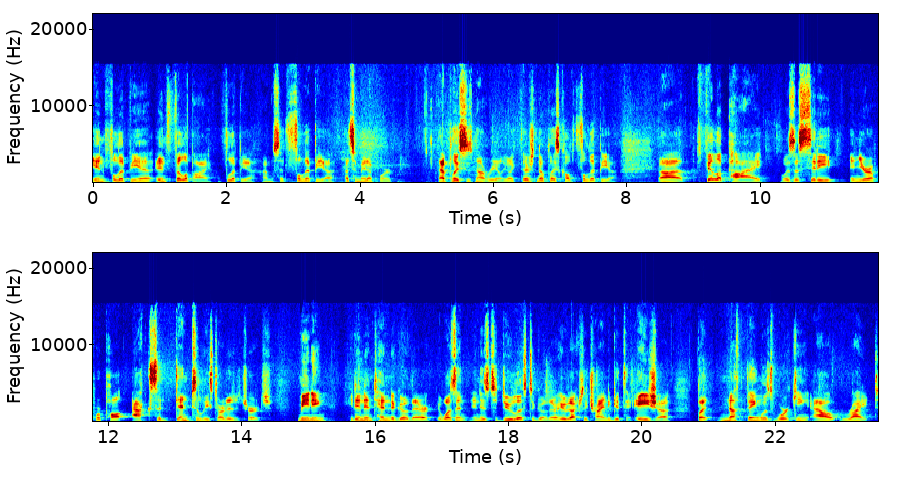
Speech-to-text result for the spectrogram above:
in Philippia, in Philippi, Philippia. I almost said Philippia. That's a made-up word. That place is not real. You're like, there's no place called Philippia. Uh, Philippi was a city in Europe where Paul accidentally started a church, meaning he didn't intend to go there. It wasn't in his to do list to go there. He was actually trying to get to Asia, but nothing was working out right.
